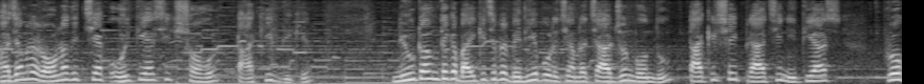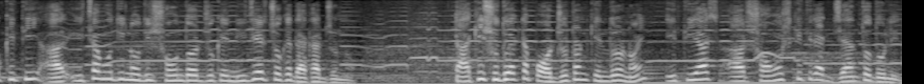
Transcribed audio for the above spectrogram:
আজ আমরা রওনা দিচ্ছি এক ঐতিহাসিক শহর টাকির দিকে। নিউ টাউন থেকে বাইকে চেপে বেরিয়ে পড়েছি আমরা চারজন বন্ধু। টাকির সেই প্রাচীন ইতিহাস প্রকৃতি আর ইচামতি নদীর সৌন্দর্যকে নিজের চোখে দেখার জন্য। টাকি শুধু একটা পর্যটন কেন্দ্র নয় ইতিহাস আর সংস্কৃতির এক জ্যান্ত দলিল।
